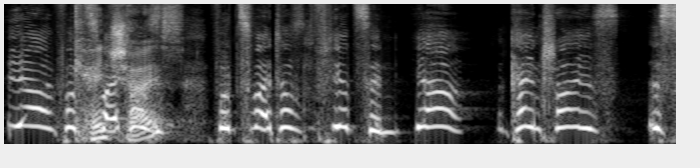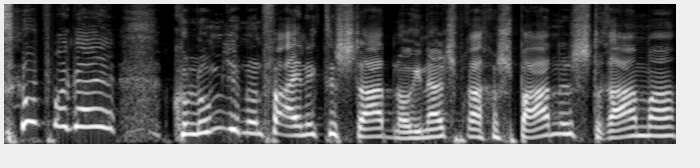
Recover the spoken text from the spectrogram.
Ja, von, Kein Scheiß? von 2014. Ja, kein Scheiß. Ist super geil. Kolumbien und Vereinigte Staaten. Originalsprache Spanisch, Drama,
